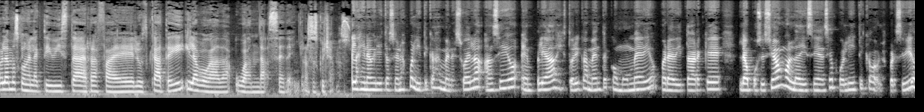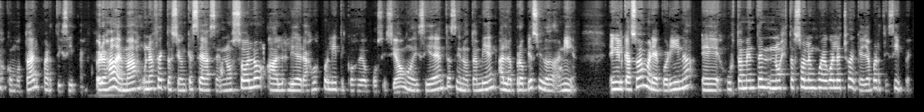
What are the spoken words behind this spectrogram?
Hablamos con el activista Rafael Uzcategui y la abogada Wanda Cedeño. Nos escuchamos. Las inhabilitaciones políticas en Venezuela han sido empleadas históricamente como un medio para evitar que la oposición o la disidencia política o los percibidos como tal participen. Pero es además una afectación que se hace no solo a los liderazgos políticos de oposición o disidentes, sino también a la propia ciudadanía. En el caso de María Corina, eh, justamente no está solo en juego el hecho de que ella participe,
